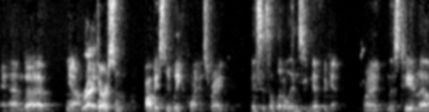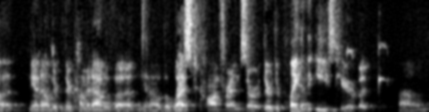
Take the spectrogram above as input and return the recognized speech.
and uh, you know, right. there are some obviously weak points, right? This is a little insignificant, right? This team, uh, you know, they're they're coming out of uh, you know the West right. Conference, or they're they're playing in the East here, but um,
